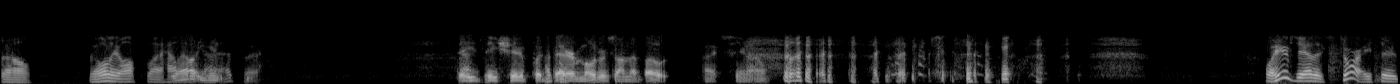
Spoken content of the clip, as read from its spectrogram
so they're only off by how Well, much? you- Yeah, that's a, They they should have put better motors on the boat. That's you know. well, here's the other story. So,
